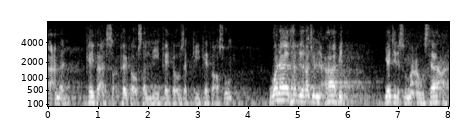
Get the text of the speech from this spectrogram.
أعمل كيف كيف أصلي كيف أزكي كيف أصوم. ولا يذهب لرجل عابد يجلس معه ساعة.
